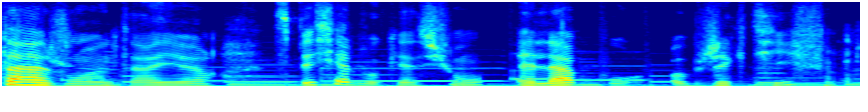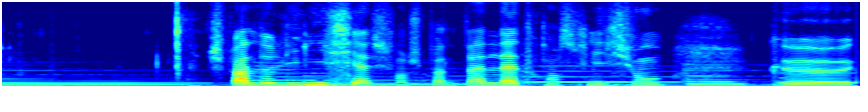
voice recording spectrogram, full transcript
ta joie intérieure, spéciale vocation, elle a pour objectif je parle de l'initiation, je parle pas de la transmission que,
